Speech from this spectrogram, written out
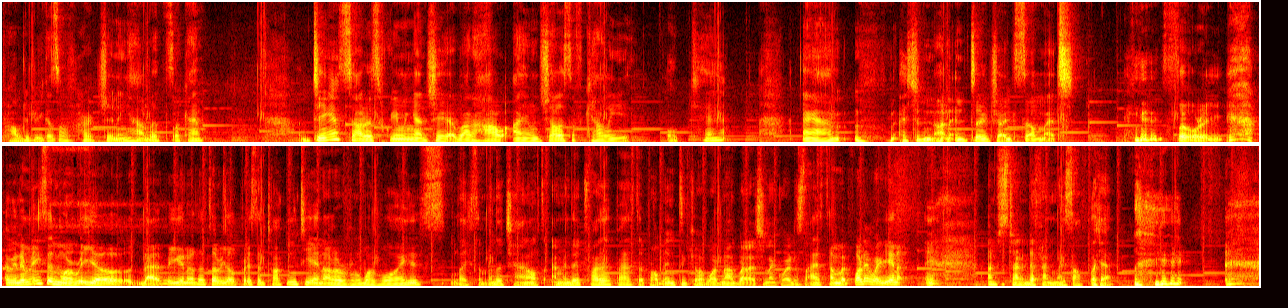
Probably because of her cheating habits, okay? Dan started screaming at Jay about how I am jealous of Kelly, okay? And I should not interject so much. Sorry. I mean, it makes it more real that, you know, that's a real person talking to you and not a robot voice like some other channels. I mean, they try their best, they're probably insecure or whatnot, but I shouldn't criticize them, but whatever, you know. I'm just trying to defend myself. Okay.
